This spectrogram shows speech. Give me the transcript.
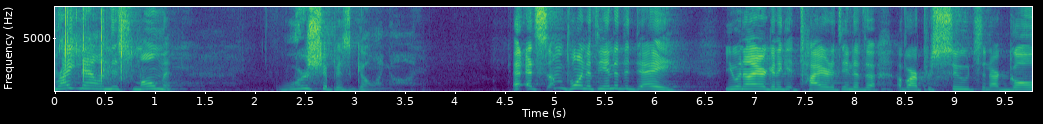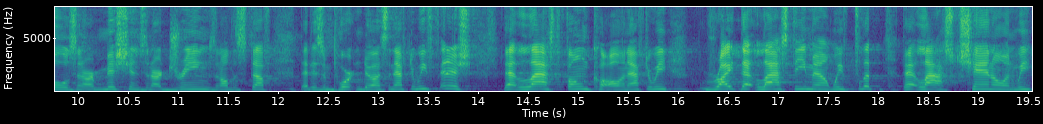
right now in this moment, worship is going on. At some point at the end of the day, you and I are going to get tired at the end of, the, of our pursuits and our goals and our missions and our dreams and all the stuff that is important to us. And after we finish that last phone call and after we write that last email and we flip that last channel and we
